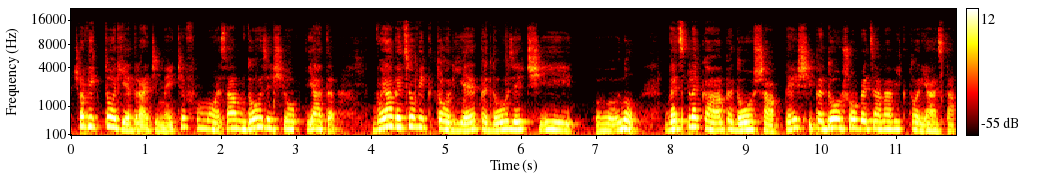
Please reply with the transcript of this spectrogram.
Și o victorie, dragii mei, ce frumos! Am 28, iată, voi aveți o victorie pe 20 uh, nu, veți pleca pe 27 și pe 28 veți avea victoria asta.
